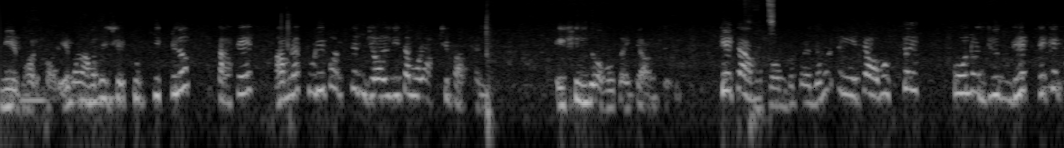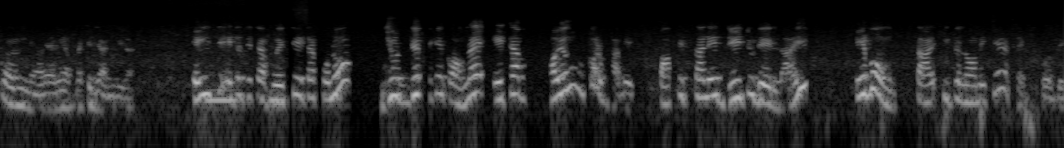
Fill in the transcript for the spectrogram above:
নির্ভর করে এবং আমাদের সেই চুক্তি ছিল তাতে আমরা কুড়ি পার্সেন্ট জল নিতাম ওরা আশি পার্সেন্ট এই সিন্ধু অববাহিকা অঞ্চলে। সেটা আমরা বন্ধ করে দেবো। এটা অবশ্যই কোনো যুদ্ধের থেকে কম নয়, আমি আপনাকে জানিয়ে রাখি। এই যে এটা যেটা হয়েছে, এটা কোনো যুদ্ধের থেকে কম নয়। এটা ভয়ঙ্কর ভাবে পাকিস্তানের ডে টু ডে লাইফ এবং তার ইকোনমিকে এফেক্ট করবে।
